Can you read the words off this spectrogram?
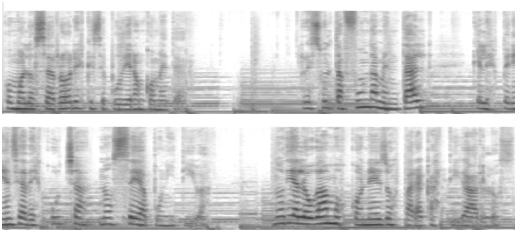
como los errores que se pudieron cometer. Resulta fundamental que la experiencia de escucha no sea punitiva. No dialogamos con ellos para castigarlos.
